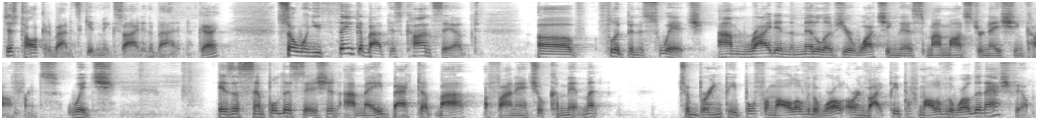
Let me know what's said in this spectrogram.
just talking about it, it's getting me excited about it, okay? So when you think about this concept of flipping the switch, I'm right in the middle of you're watching this, my Monster Nation conference, which is a simple decision I made backed up by a financial commitment to bring people from all over the world or invite people from all over the world to Nashville.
